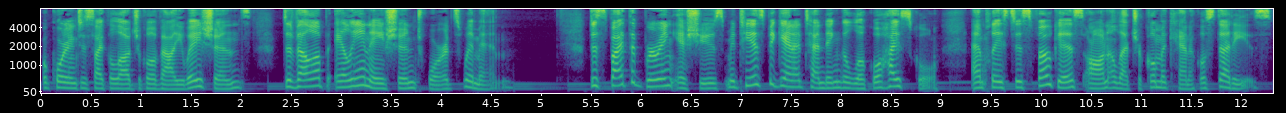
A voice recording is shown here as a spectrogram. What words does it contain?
according to psychological evaluations, develop alienation towards women. Despite the brewing issues, Matthias began attending the local high school and placed his focus on electrical mechanical studies,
